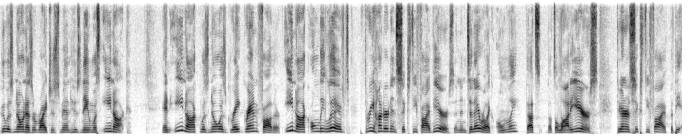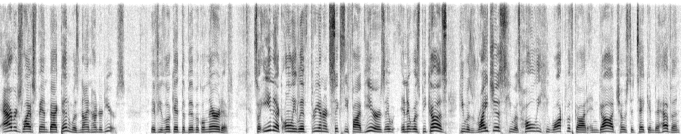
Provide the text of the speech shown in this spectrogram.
who was known as a righteous man whose name was Enoch. And Enoch was Noah's great grandfather. Enoch only lived 365 years. And then today we're like, only? That's, that's a lot of years. 365. But the average lifespan back then was 900 years, if you look at the biblical narrative. So Enoch only lived 365 years, and it was because he was righteous, he was holy, he walked with God, and God chose to take him to heaven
